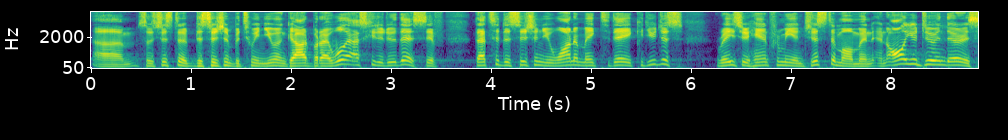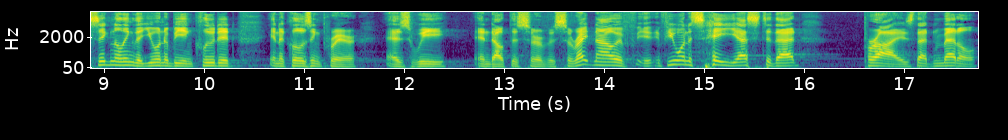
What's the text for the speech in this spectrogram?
Um, so it's just a decision between you and God. But I will ask you to do this. If that's a decision you want to make today, could you just raise your hand for me in just a moment? And all you're doing there is signaling that you want to be included in a closing prayer as we end out this service. So right now, if, if you want to say yes to that, prize, that medal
